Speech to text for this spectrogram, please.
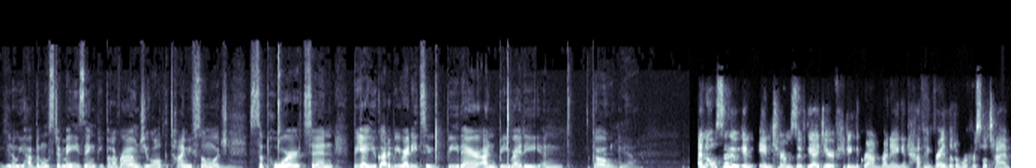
you know you have the most amazing people around you all the time. You've so much mm. support and but yeah, you got to be ready to be there and be ready and go. yeah. And also in, in terms of the idea of hitting the ground running and having very little rehearsal time,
